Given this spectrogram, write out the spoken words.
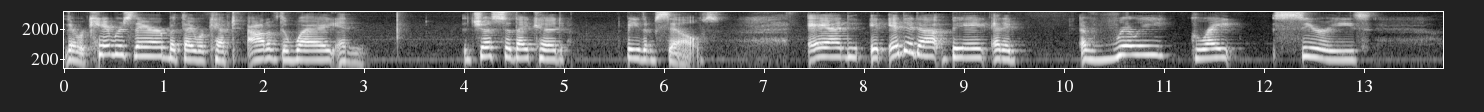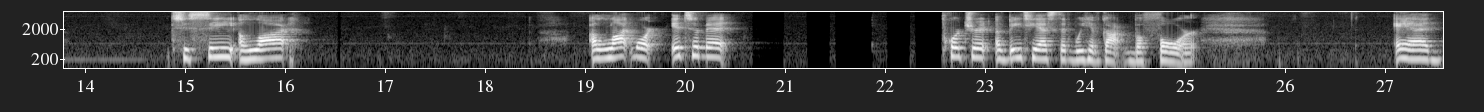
There were cameras there, but they were kept out of the way and just so they could be themselves. And it ended up being a, a really great series to see a lot a lot more intimate portrait of BTS than we have gotten before. And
